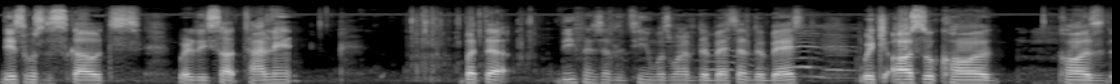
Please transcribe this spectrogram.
This was the scouts where they saw talent. But the defense of the team was one of the best of the best, which also caused caused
